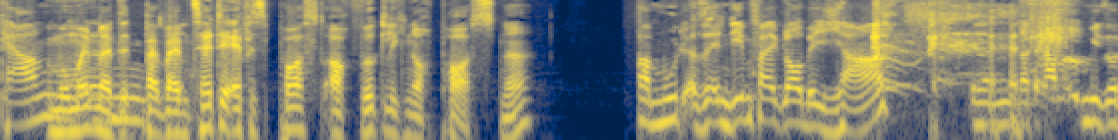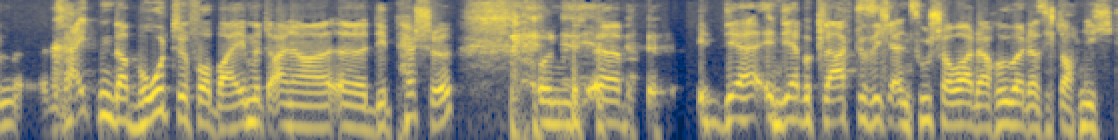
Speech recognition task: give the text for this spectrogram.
Kern. Moment mal, ähm, bei, beim ZDF ist Post auch wirklich noch Post, ne? Vermut, also in dem Fall glaube ich ja. ähm, da kam irgendwie so ein reitender Bote vorbei mit einer äh, Depesche und äh, in der in der beklagte sich ein Zuschauer darüber, dass ich doch nicht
